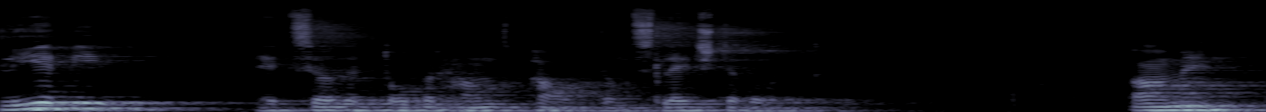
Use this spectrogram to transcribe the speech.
Die Liebe hat sollen die Oberhand behalten und das letzte Wort. Amen.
